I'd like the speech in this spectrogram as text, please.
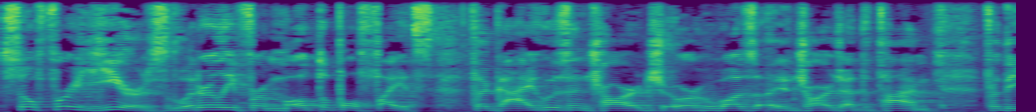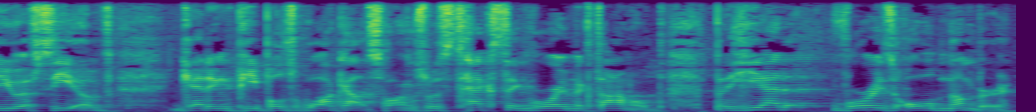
So for years, literally for multiple fights, the guy who's in charge or who was in charge at the time for the UFC of getting people's walkout songs was texting Rory MacDonald, but he had Rory's old number.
